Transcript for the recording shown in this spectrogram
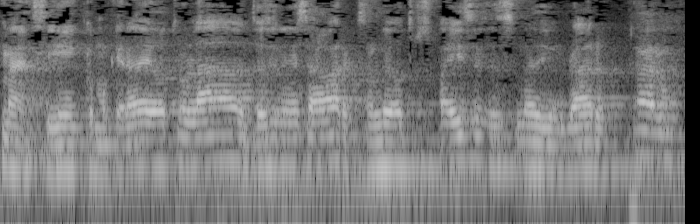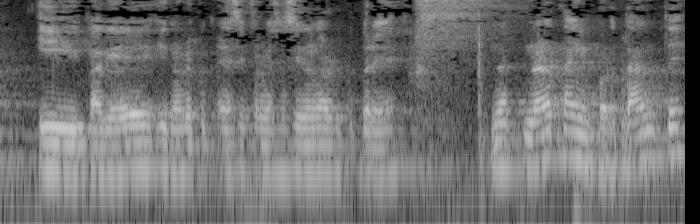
Man, sí, como que era de otro lado, entonces en esa barra que son de otros países es medio raro. Claro. Y pagué y no recuperé esa información, sí no la recuperé. No, no era tan importante,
